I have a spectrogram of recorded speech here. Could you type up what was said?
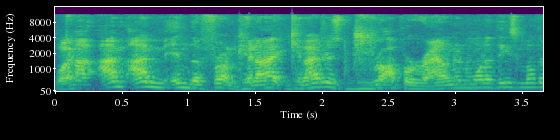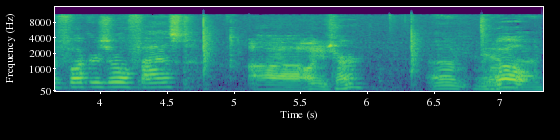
What? I, I'm I'm in the front. Can I can I just drop around in one of these motherfuckers real fast? Uh, on your turn. Um, Well,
